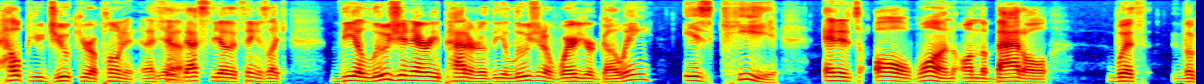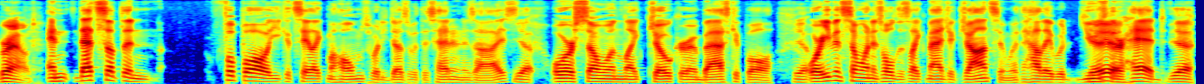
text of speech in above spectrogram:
help you juke your opponent? And I Yeah. think that's the other thing is like the illusionary pattern or the illusion of where you're going is key and it's all won on the battle with the ground. and that's something football you could say like Mahomes what he does with his head and his eyes Yep. or someone like Joker in basketball Yep. or even someone as old as like Magic Johnson with how they would use Yeah, yeah. their head Yeah.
